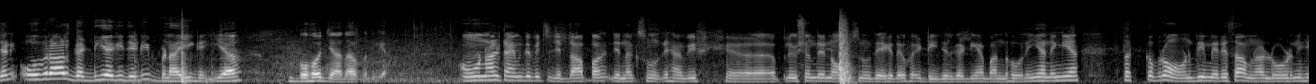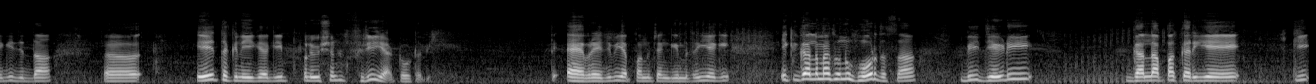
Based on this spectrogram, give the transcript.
ਯਾਨੀ ਓਵਰਆਲ ਗੱਡੀ ਹੈਗੀ ਜਿਹੜੀ ਬਣਾਈ ਗਈ ਆ, ਬਹੁਤ ਜ਼ਿਆਦਾ ਵਧੀਆ। ਆਉਣ ਵਾਲੇ ਟਾਈਮ ਦੇ ਵਿੱਚ ਜਿੱਦਾਂ ਆਪਾਂ ਜਿੰਨਾ ਕੁ ਸੁਣ ਰਹੇ ਹਾਂ ਵੀ ਪੋਲੂਸ਼ਨ ਦੇ ਨੋਰਮਸ ਨੂੰ ਦੇਖਦੇ ਹੋਏ ਡੀਜ਼ਲ ਗੱਡੀਆਂ ਬੰਦ ਹੋ ਰਹੀਆਂ ਨੇਗੀਆਂ, ਤਾਂ ਘਬਰਾਉਣ ਦੀ ਮੇਰੇ ਹਿਸਾਬ ਨਾਲ ਲੋੜ ਨਹੀਂ ਹੈਗੀ ਜਿੱਦਾਂ ਇਹ ਤਕਨੀਕ ਹੈ ਕਿ ਪੋਲੂਸ਼ਨ ਫ੍ਰੀ ਆ ਟੋਟਲੀ ਤੇ ਐਵਰੇਜ ਵੀ ਆਪਾਂ ਨੂੰ ਚੰਗੀ ਮਿਲ ਰਹੀ ਹੈਗੀ। ਇੱਕ ਗੱਲ ਮੈਂ ਤੁਹਾਨੂੰ ਹੋਰ ਦੱਸਾਂ ਵੀ ਜਿਹੜੀ ਗੱਲ ਆਪਾਂ ਕਰੀਏ ਕਿ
